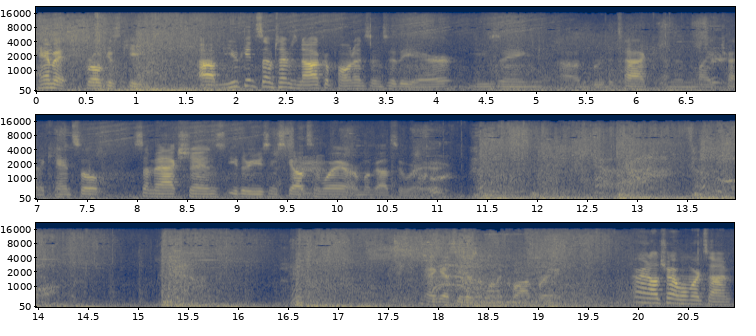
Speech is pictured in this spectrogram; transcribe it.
Damn it, broke his Ki. Um, you can sometimes knock opponents into the air using uh, the Brute attack and then like try to cancel some actions either using Skeleton Warrior or Magatsu Warrior. Cooperate. Alright, I'll try one more time.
